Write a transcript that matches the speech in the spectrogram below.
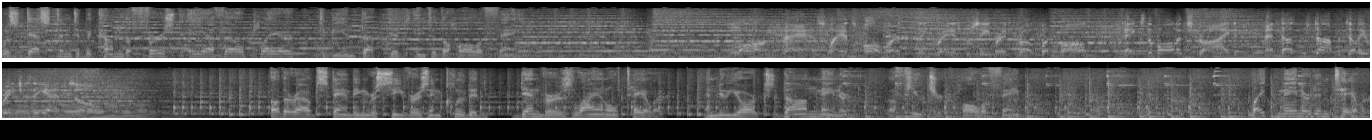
Was destined to become the first AFL player to be inducted into the Hall of Fame. Long pass. Lance Alworth, the greatest receiver in pro football, takes the ball in stride and doesn't stop until he reaches the end zone. Other outstanding receivers included Denver's Lionel Taylor and New York's Don Maynard, a future Hall of Famer. Like Maynard and Taylor,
